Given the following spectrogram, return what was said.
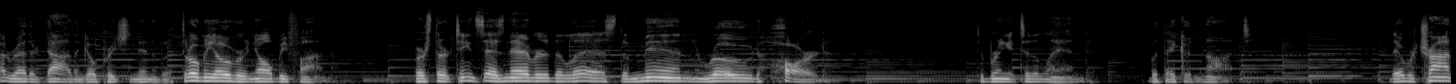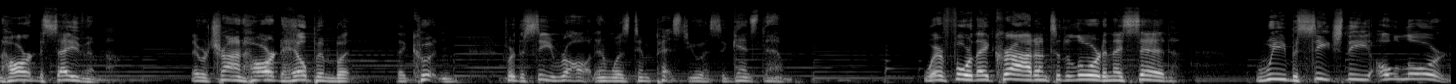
I'd rather die than go preach to Nineveh. Throw me over and y'all be fine. Verse 13 says, Nevertheless, the men rowed hard to bring it to the land, but they could not. They were trying hard to save him. They were trying hard to help him, but they couldn't, for the sea wrought and was tempestuous against them. Wherefore they cried unto the Lord, and they said, We beseech thee, O Lord,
